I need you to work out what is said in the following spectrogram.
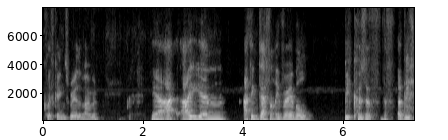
Cliff Kingsbury at the moment. Yeah, I, I, um, I think definitely Vrabel because of the of his,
